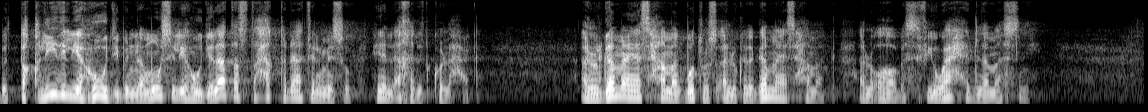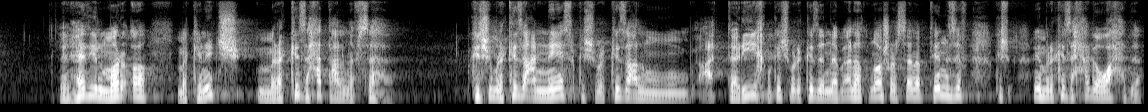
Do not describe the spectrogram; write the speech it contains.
بالتقليد اليهودي بالناموس اليهودي لا تستحق إنها تلمسه. هي اللي اخذت كل حاجة. قالوا الجمع يسحمك. بطرس قال له كده جمع يسحمك. قال له آه بس في واحد لمسني. لأن هذه المرأة ما كانتش مركزة حتى على نفسها. ما كانتش مركزة على الناس ما كانتش مركزة على على التاريخ ما كانتش مركزة إنها بقى لها 12 سنة بتنزف. ما كانتش مركزة حاجة واحدة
